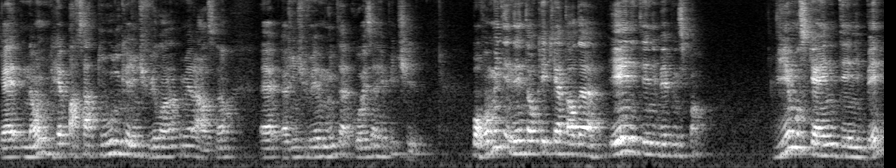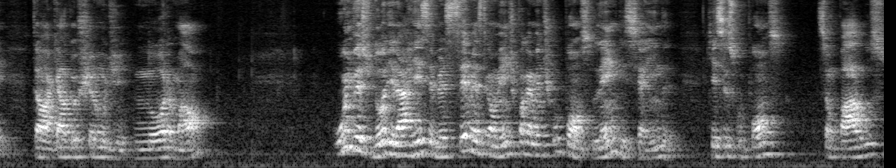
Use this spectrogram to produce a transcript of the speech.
é não repassar tudo que a gente viu lá na primeira aula, senão é, a gente vê muita coisa repetida. Bom, vamos entender então o que é a tal da NTNB principal. Vimos que a NTNB, então aquela que eu chamo de normal, o investidor irá receber semestralmente o pagamento de cupons. Lembre-se ainda que esses cupons são pagos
